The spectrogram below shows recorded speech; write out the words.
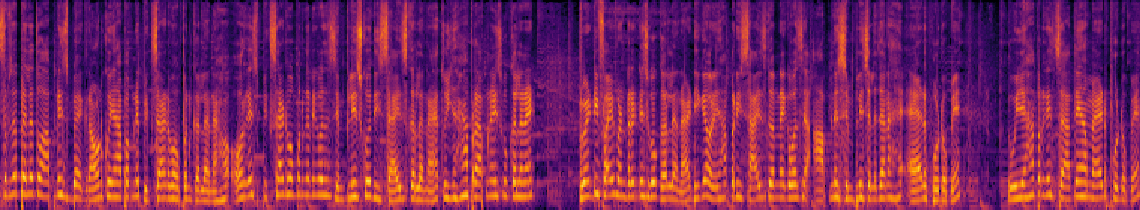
सबसे पहले तो आपने इस बैकग्राउंड को यहाँ पर अपने पिक्सार्ट में ओपन कर लेना है और इस पिक्सार्ट में ओपन करने के बाद सिंपली इसको रिसाइज कर लेना है। तो यहाँ पर आपने इसको कर लेना है ट्वेंटी फाइव हंड्रेड इसको कर लेना है, ठीक है? और यहाँ पर रिसाइज करने के बाद से आपने सिंपली चले जाना है ऐड फ़ोटो पे। तो यहाँ पर कहीं जाते हैं हम ऐड फ़ोटो पे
